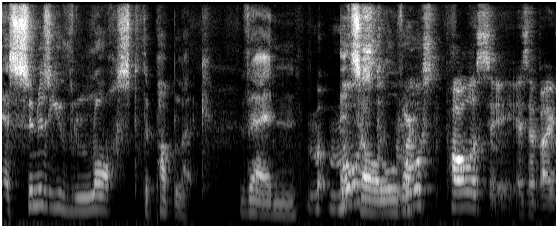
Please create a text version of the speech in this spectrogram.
as soon as you've lost the public, then M- most, it's all over. Most policy is about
